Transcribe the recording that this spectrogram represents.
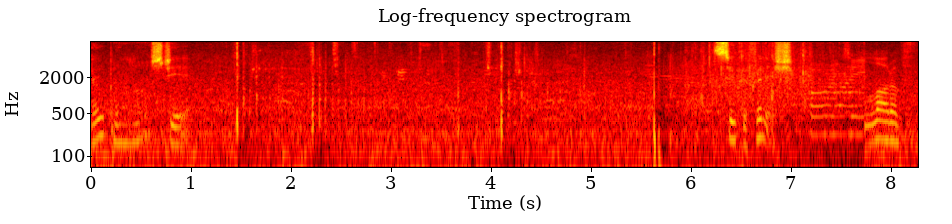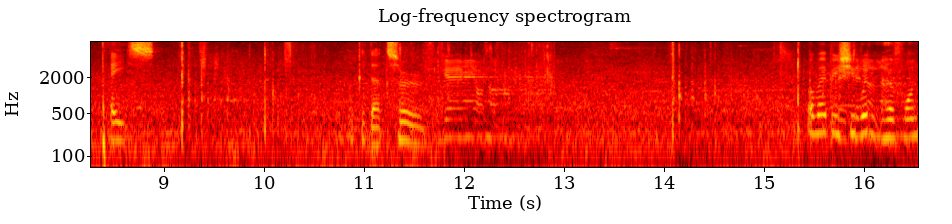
Open last year. Super finish. a lot of pace. Look at that serve. Well, maybe she wouldn't have won.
